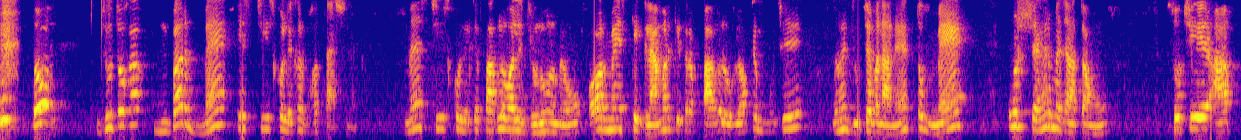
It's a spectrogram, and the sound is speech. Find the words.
तो जूतों का पर मैं इस चीज़ को लेकर बहुत पैशनेट हूँ। मैं इस चीज़ को लेकर पागलों वाले जुनून में हूँ और मैं इसके ग्लैमर की तरफ़ पागल हो गया हूँ कि मुझे जो है जूते बनाने हैं। तो मैं उस शहर में जाता हूँ। सोचिए आप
